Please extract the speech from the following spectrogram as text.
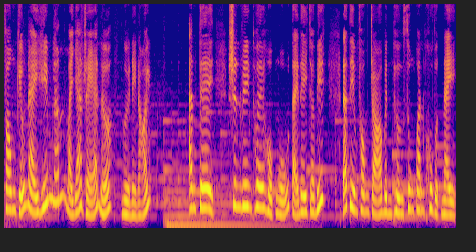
Phòng kiểu này hiếm lắm mà giá rẻ nữa, người này nói. Anh T, sinh viên thuê hộp ngủ tại đây cho biết đã tìm phòng trọ bình thường xung quanh khu vực này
